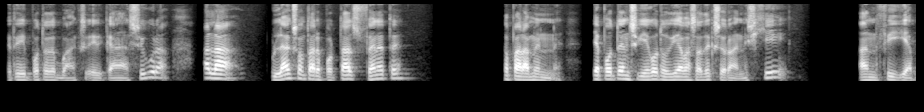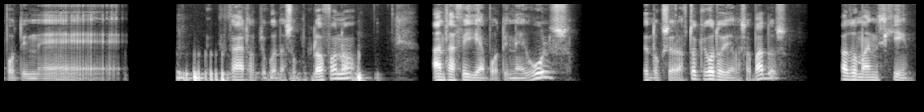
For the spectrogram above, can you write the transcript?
γιατί ποτέ δεν μπορεί να ξέρει κανένας σίγουρα, αλλά τουλάχιστον τα ρεπορτάζ φαίνεται θα παραμείνουν. Για ποτένση και εγώ το διάβασα, δεν ξέρω αν ισχύει. Αν φύγει από την. Ε... Θα έρθω πιο κοντά στο μικρόφωνο. Αν θα φύγει από την Εγούλ. Δεν το ξέρω αυτό και εγώ το διάβασα πάντως. Θα δούμε αν ισχύει.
